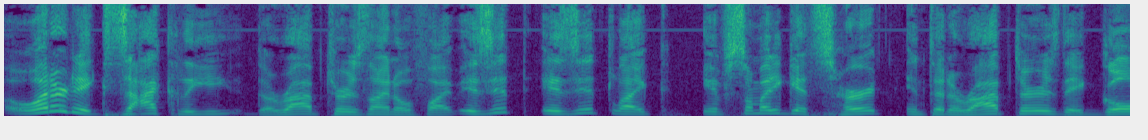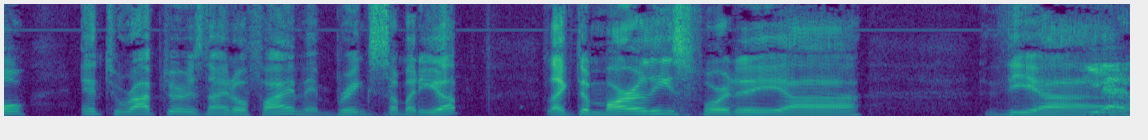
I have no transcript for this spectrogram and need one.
what are the, exactly the Raptors 905? Is it is it like if somebody gets hurt into the Raptors, they go into Raptors 905 and bring somebody up, like the Marlies for the uh, the uh, Yeah.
